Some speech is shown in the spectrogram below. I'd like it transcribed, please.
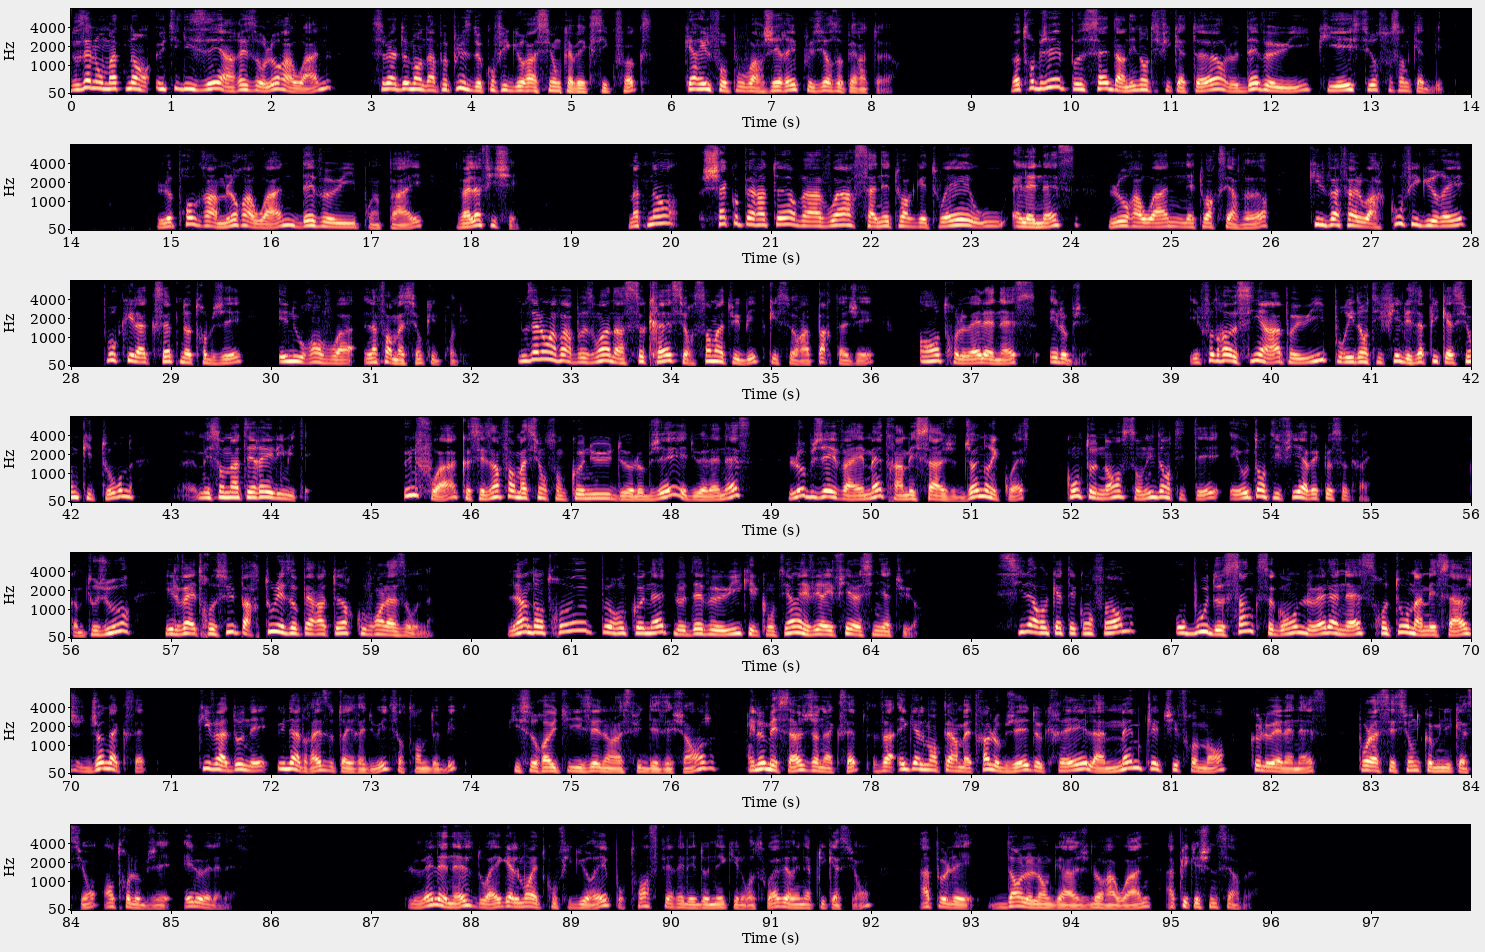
Nous allons maintenant utiliser un réseau LoRaWAN. Cela demande un peu plus de configuration qu'avec Sigfox, car il faut pouvoir gérer plusieurs opérateurs. Votre objet possède un identificateur, le DevEI, qui est sur 64 bits. Le programme LoRaWAN devei.py va l'afficher. Maintenant, chaque opérateur va avoir sa Network Gateway ou LNS, LoRaWAN Network Server, qu'il va falloir configurer pour qu'il accepte notre objet et nous renvoie l'information qu'il produit. Nous allons avoir besoin d'un secret sur 128 bits qui sera partagé entre le LNS et l'objet. Il faudra aussi un API pour identifier les applications qui tournent, euh, mais son intérêt est limité. Une fois que ces informations sont connues de l'objet et du LNS, l'objet va émettre un message John Request contenant son identité et authentifié avec le secret. Comme toujours, il va être reçu par tous les opérateurs couvrant la zone. L'un d'entre eux peut reconnaître le DevEI qu'il contient et vérifier la signature. Si la requête est conforme, au bout de 5 secondes, le LNS retourne un message John Accept qui va donner une adresse de taille réduite sur 32 bits qui sera utilisée dans la suite des échanges. Et le message John Accept va également permettre à l'objet de créer la même clé de chiffrement que le LNS pour la session de communication entre l'objet et le LNS. Le LNS doit également être configuré pour transférer les données qu'il reçoit vers une application, appelée dans le langage LoRaWAN Application Server.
